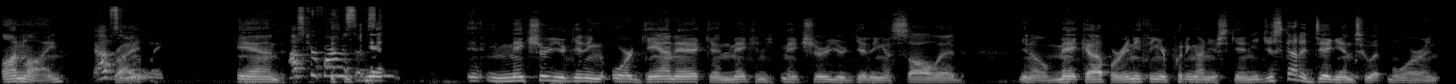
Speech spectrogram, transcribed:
online, Absolutely. and Ask your pharmacist. eh, make sure you're getting organic and making make sure you're getting a solid you know makeup or anything you're putting on your skin you just got to dig into it more and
